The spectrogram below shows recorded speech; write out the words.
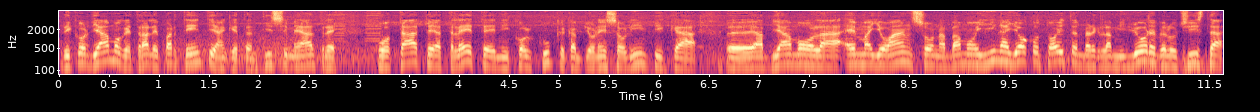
Ricordiamo che tra le partenti anche tantissime altre quotate atlete, Nicole Cook campionessa olimpica, eh, abbiamo la Emma Johansson, abbiamo Ina Yoko Teutenberg, la migliore velocista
